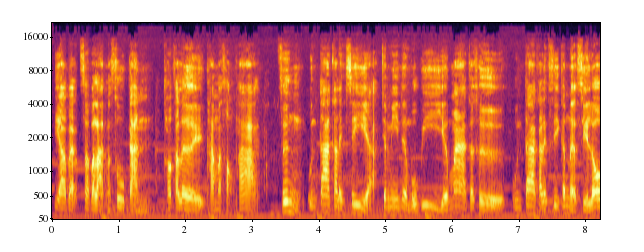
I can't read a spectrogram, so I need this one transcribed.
ที่เอาแบบสัตว์ประหลาดมาสู้กัน เขาก็เลยทำมา 2 ภาค ซึ่งอุลตร้ากาแล็กซี่อะจะมีเดอะมูฟวี่เยอะมากก็คืออุลตร้ากาแล็กซี่กำเนิดซีโร่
